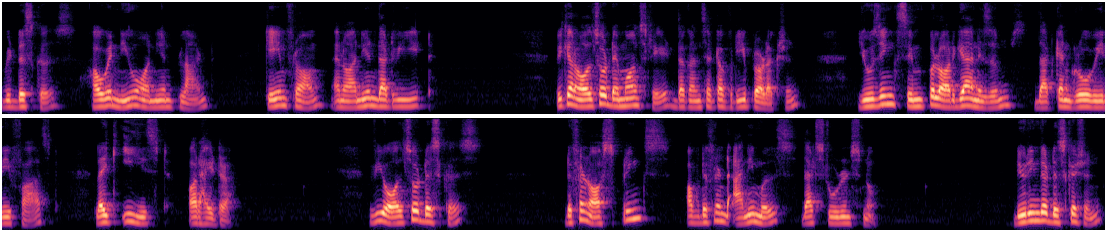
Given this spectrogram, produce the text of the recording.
we discuss how a new onion plant came from an onion that we eat. We can also demonstrate the concept of reproduction using simple organisms that can grow very fast, like yeast or hydra. We also discuss different offsprings of different animals that students know. During the discussion,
